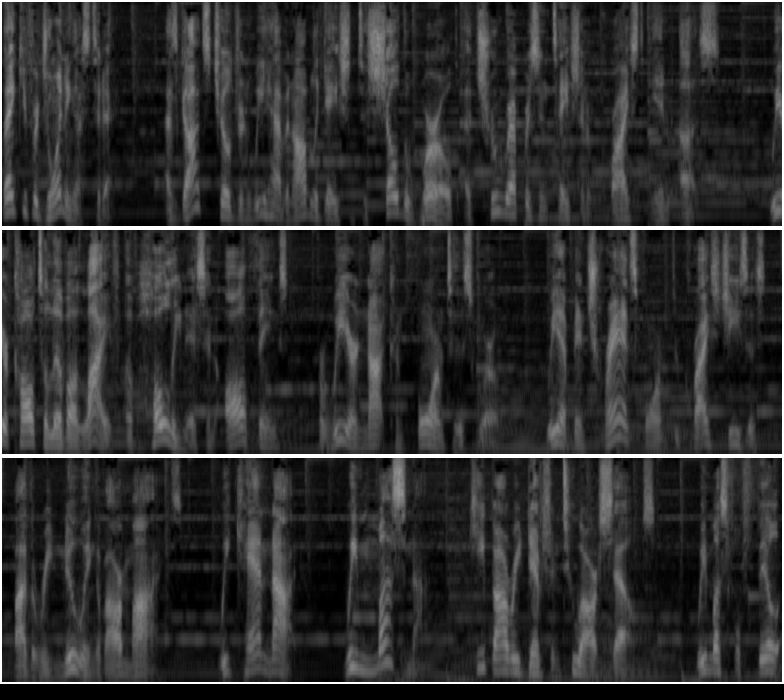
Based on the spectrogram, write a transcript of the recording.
Thank you for joining us today. As God's children, we have an obligation to show the world a true representation of Christ in us. We are called to live a life of holiness in all things, for we are not conformed to this world. We have been transformed through Christ Jesus by the renewing of our minds. We cannot, we must not keep our redemption to ourselves. We must fulfill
